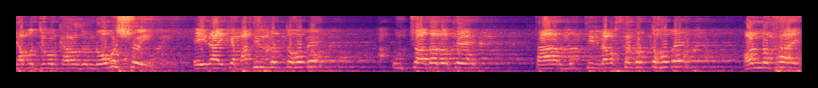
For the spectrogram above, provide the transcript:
যাবজ্জীবন কারাদণ্ড অবশ্যই এই রায়কে বাতিল করতে হবে, উচ্চ আদালতে তার মুক্তির ব্যবস্থা করতে হবে, অন্যথায়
